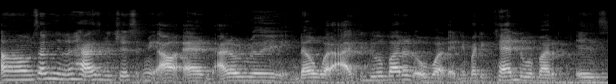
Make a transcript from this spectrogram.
um, something that has been stressing me out, and I don't really know what I can do about it or what anybody can do about it is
